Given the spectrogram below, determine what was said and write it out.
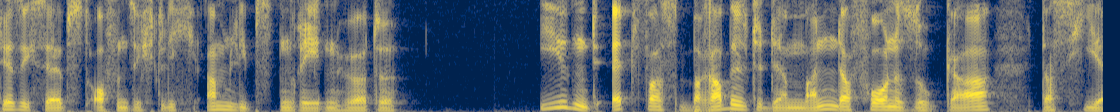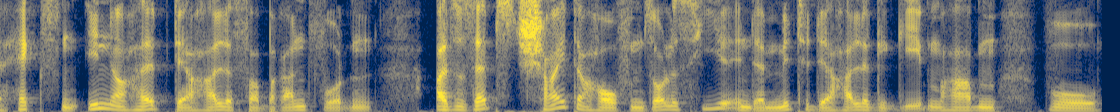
der sich selbst offensichtlich am liebsten reden hörte. Irgendetwas brabbelte der Mann da vorne sogar, dass hier Hexen innerhalb der Halle verbrannt wurden, also selbst Scheiterhaufen soll es hier in der Mitte der Halle gegeben haben, wo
